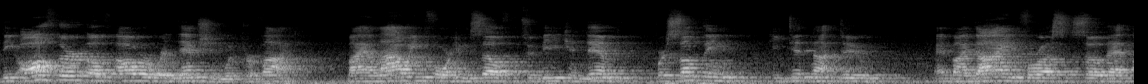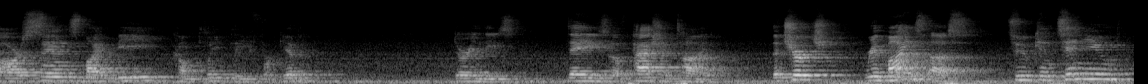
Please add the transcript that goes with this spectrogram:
the author of our redemption, would provide by allowing for himself to be condemned for something he did not do, and by dying for us so that our sins might be completely forgiven. During these days of Passiontide, the church reminds us to continue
